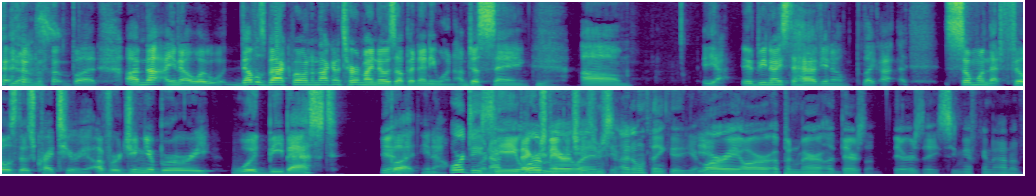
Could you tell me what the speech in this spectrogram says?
Yes. but I'm not, you know, devil's backbone. I'm not going to turn my nose up at anyone. I'm just saying, um, yeah, it'd be nice to have, you know, like uh, someone that fills those criteria. A Virginia brewery would be best, Yeah. but you know, or we're not- DC or beggars can't be Maryland. I don't think Yeah. RAR up in Maryland. There's a there's a significant amount of.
